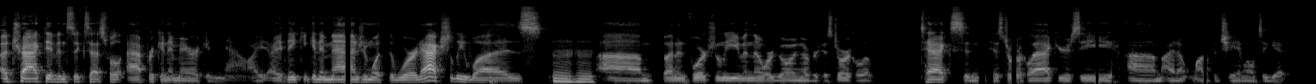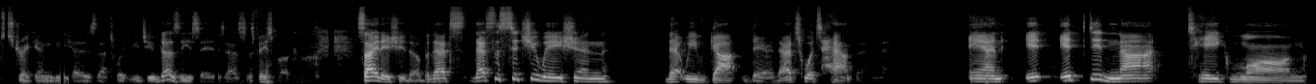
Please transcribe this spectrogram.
attractive and successful African American now. I, I, think you can imagine what the word actually was. Mm-hmm. Um, but unfortunately, even though we're going over historical texts and historical accuracy. Um, I don't want the channel to get stricken because that's what YouTube does these days, as does Facebook. Side issue though, but that's that's the situation that we've got there. That's what's happened, and it it did not take long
